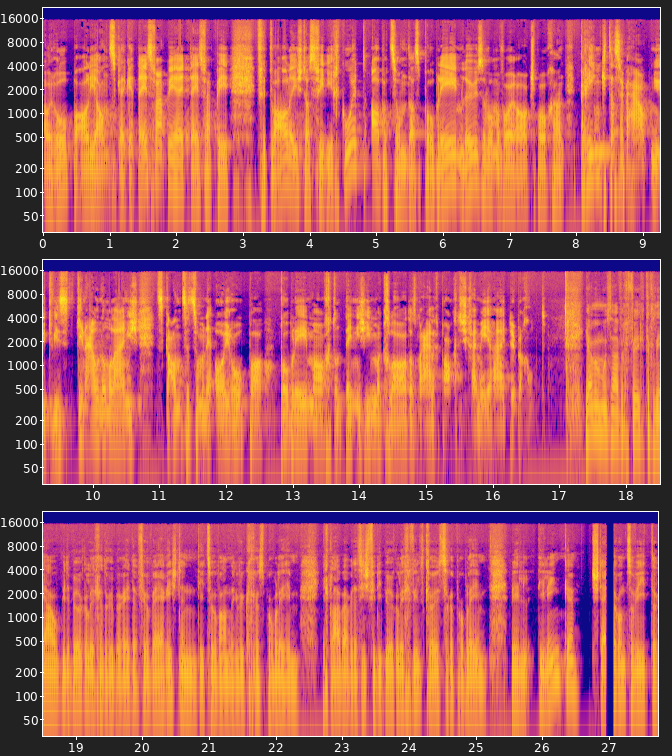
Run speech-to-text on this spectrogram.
Europa-Allianz gegen die SVP hat. Die SVP für die Wahlen ist das vielleicht gut, aber um das Problem lösen, das wir vorher angesprochen haben, bringt das überhaupt nichts, weil es genau nochmal einmal das Ganze zu einem Europa-Problem macht und dann ist immer klar, dass man eigentlich praktisch keine Mehrheit bekommt. Ja, man muss einfach vielleicht ein bisschen auch bei den Bürgerlichen darüber reden. Für wer ist denn die Zuwanderung wirklich ein Problem? Ich glaube aber, das ist für die Bürgerlichen viel größere Problem. Weil die Linken, die Städter und so weiter,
